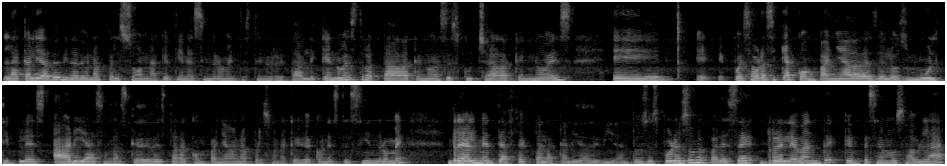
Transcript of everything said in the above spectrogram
la calidad de vida de una persona que tiene síndrome de intestino irritable, que no es tratada, que no es escuchada, que no es, eh, pues ahora sí que acompañada desde los múltiples áreas en las que debe estar acompañada una persona que vive con este síndrome, realmente afecta la calidad de vida. Entonces, por eso me parece relevante que empecemos a hablar,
